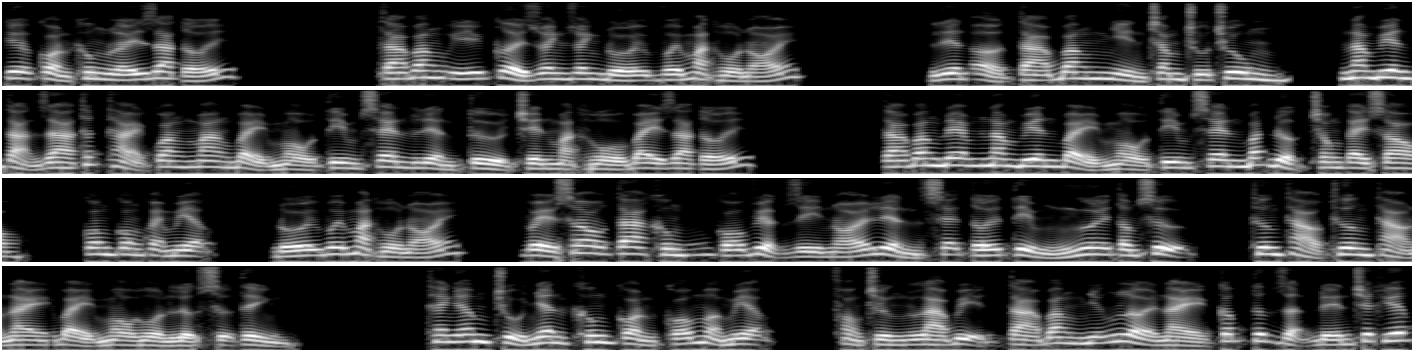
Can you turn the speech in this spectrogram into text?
kia còn không lấy ra tới. Tà băng ý cười doanh doanh đối với mặt hồ nói. Liên ở tà băng nhìn chăm chú chung, năm viên tản ra thất thải quang mang bảy màu tim sen liền từ trên mặt hồ bay ra tới. Tà băng đem năm viên bảy màu tim sen bắt được trong tay sau, cong cong khỏe miệng, đối với mặt hồ nói, về sau ta không có việc gì nói liền sẽ tới tìm ngươi tâm sự, thương thảo thương thảo này bảy màu hồn lực sự tình. Thanh âm chủ nhân không còn có mở miệng, phỏng chừng là bị tà băng những lời này cấp tức giận đến chết khiếp.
